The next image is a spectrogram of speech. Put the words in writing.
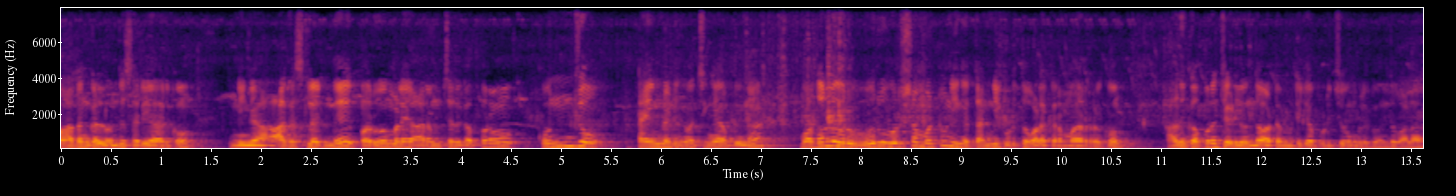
மாதங்கள் வந்து சரியாக இருக்கும். நீங்கள் ஆகஸ்ட்லேருந்தே பருவமழை ஆரம்பித்ததுக்கப்புறம் கொஞ்சம் டைமில் நீங்கள் வச்சிங்க அப்படின்னா முதல்ல ஒரு ஒரு வருஷம் மட்டும் நீங்கள் தண்ணி கொடுத்து வளர்க்குற மாதிரி இருக்கும். அதுக்கப்புறம் செடி வந்து ஆட்டோமேட்டிக்காக பிடிச்சி உங்களுக்கு வந்து வளர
